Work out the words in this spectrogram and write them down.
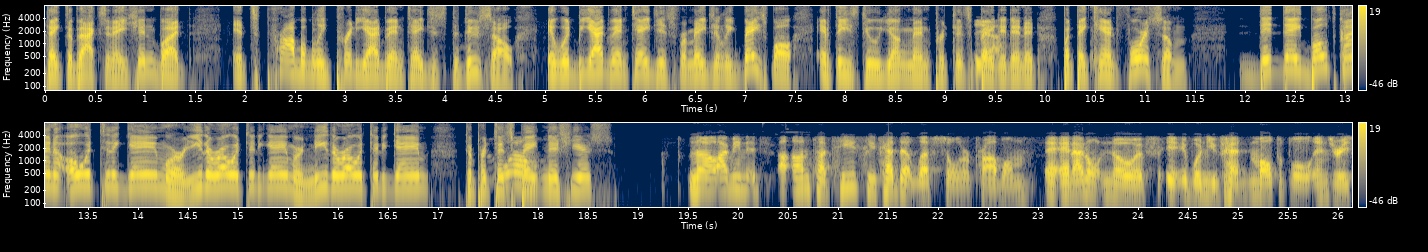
take the vaccination, but it's probably pretty advantageous to do so. It would be advantageous for Major League Baseball if these two young men participated yeah. in it, but they can't force them. Did they both kind of owe it to the game, or either owe it to the game, or neither owe it to the game to participate well, in this year's? No, I mean it's uh, on Tatis. He's had that left shoulder problem, and I don't know if it, when you've had multiple injuries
